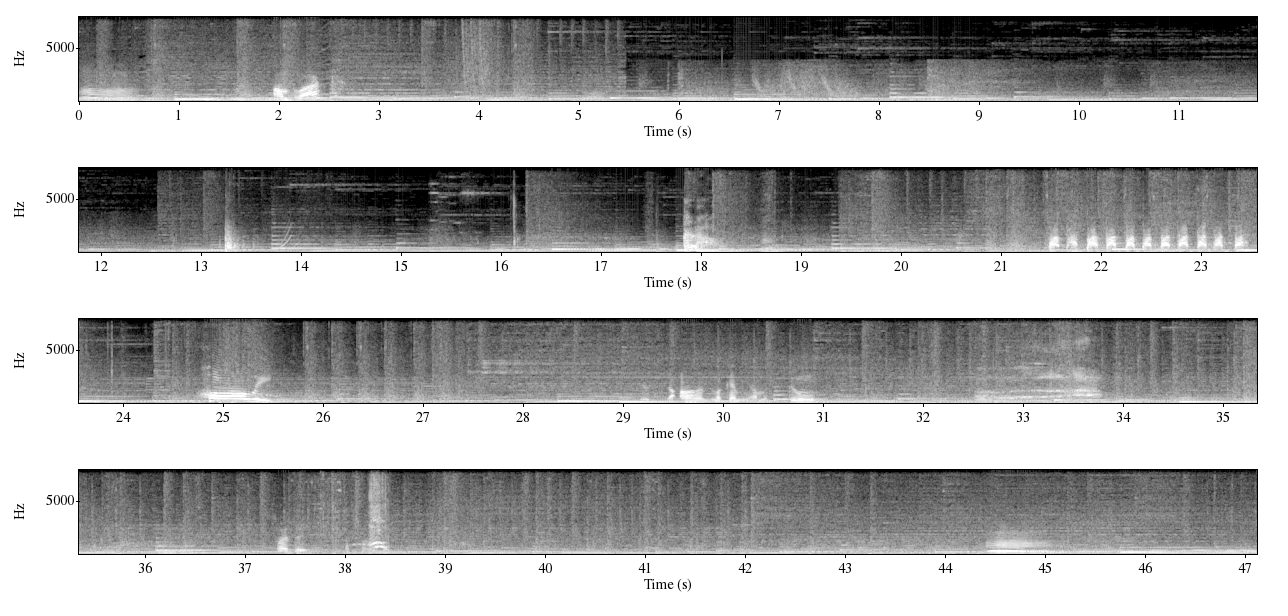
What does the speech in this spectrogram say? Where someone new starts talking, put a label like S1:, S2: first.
S1: Hmm. I'm black? Pa, pa, pa, pa, pa, pa, pa, pa, pa, pa, pa. Holy! It's on. Look at me. I'm a doom. That's what I did. That's what I did. Mmm.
